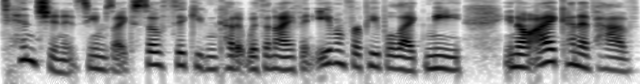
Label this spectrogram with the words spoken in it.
tension, it seems like so thick you can cut it with a knife. And even for people like me, you know, I kind of have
